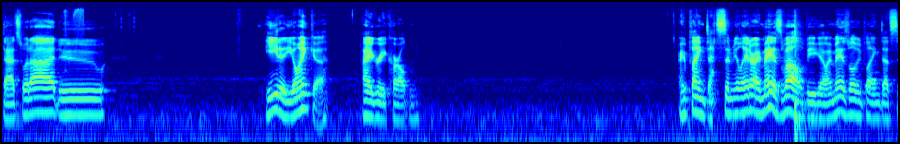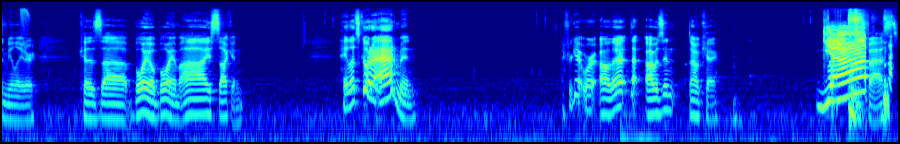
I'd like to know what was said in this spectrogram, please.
That's what I do. Eat a yoinka. I agree, Carlton. Are you playing Death Simulator? I may as well, Vigo. I may as well be playing Death Simulator. Because, uh, boy, oh boy, am I sucking. Hey, let's go to admin. I forget where. Oh, that, that I was in. Okay. Yeah. Fast.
